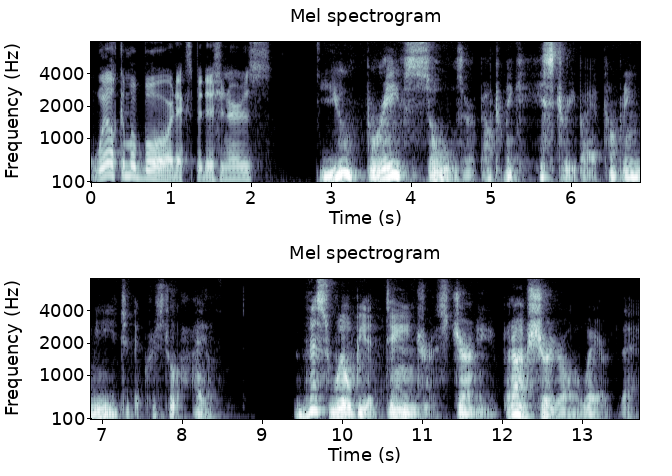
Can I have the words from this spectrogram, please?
Welcome aboard, expeditioners. You brave souls are about to make history by accompanying me to the Crystal Island. This will be a dangerous journey, but I'm sure you're all aware of that.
